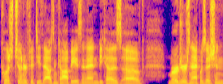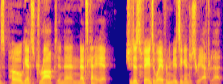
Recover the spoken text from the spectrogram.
pushed 250,000 copies. And then because of mergers and acquisitions, Poe gets dropped. And then that's kind of it. She just fades away from the music industry after that.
